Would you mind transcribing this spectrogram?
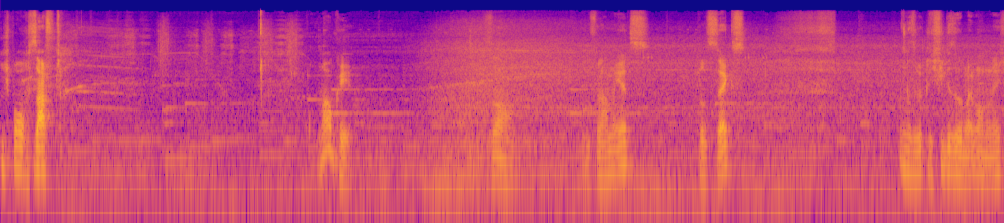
Ich brauche Saft. Okay. So. Wie viel haben wir jetzt? Plus 6. Also wirklich viele sind wir immer noch nicht.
